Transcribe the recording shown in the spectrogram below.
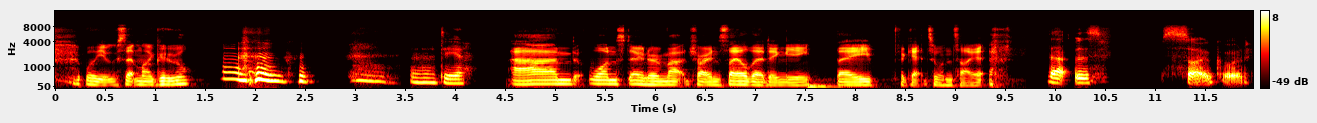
Will you accept my Google? oh dear. And once Dana and Matt try and sail their dinghy, they forget to untie it. That was so good.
